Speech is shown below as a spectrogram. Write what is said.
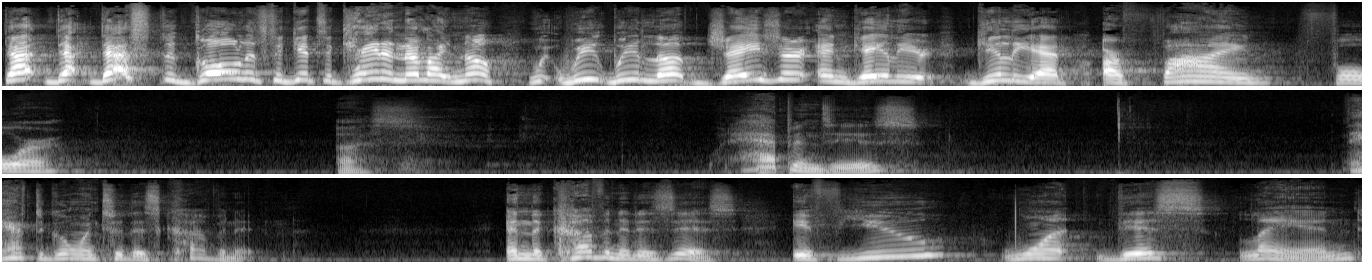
That, that, that's the goal is to get to Canaan. They're like, no, we, we, we love Jazer and Gilead, Gilead are fine for us. What happens is they have to go into this covenant. And the covenant is this if you want this land,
